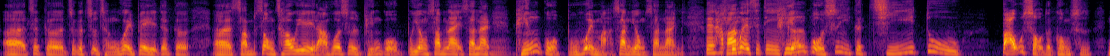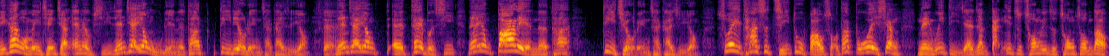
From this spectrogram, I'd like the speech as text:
呃这个这个制程会被这个呃三送超越啦，或是苹果不用三纳三纳米，苹果不会马上用三纳米，对，它不会是第一苹果是一个极度保守的公司。你看我们以前讲 NFC，人家用五年的，他第六年才开始用；对，人家用呃 Tab C，人家用八年的，他。第九年才开始用，所以它是极度保守，它不会像哪位底下这样敢一直冲，一直冲冲到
